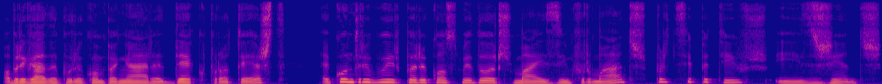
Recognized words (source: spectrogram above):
Obrigada por acompanhar a DECO Proteste a contribuir para consumidores mais informados, participativos e exigentes.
